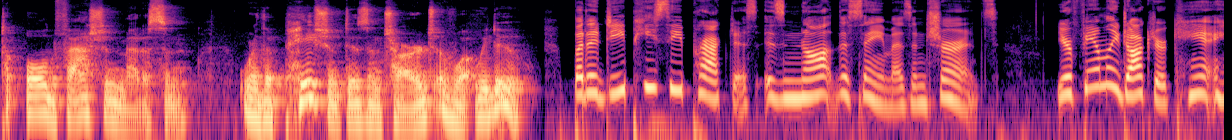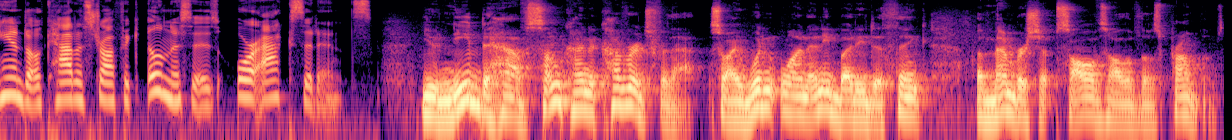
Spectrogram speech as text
to old fashioned medicine where the patient is in charge of what we do. But a DPC practice is not the same as insurance. Your family doctor can't handle catastrophic illnesses or accidents. You need to have some kind of coverage for that. So I wouldn't want anybody to think a membership solves all of those problems.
